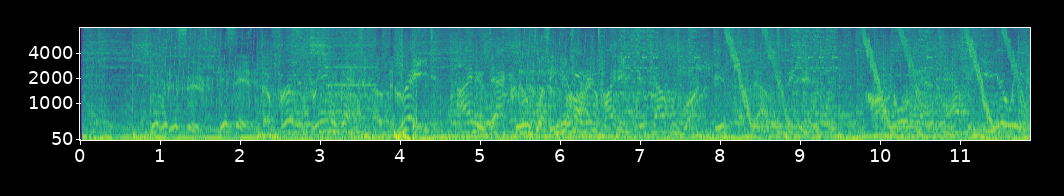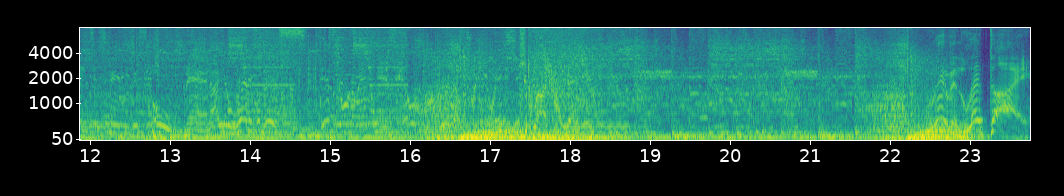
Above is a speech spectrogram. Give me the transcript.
This is this is the first dream event of the Great! I knew that groove was in your heart. Fighting 2001 is about to begin. Hardcore fans have been eagerly anticipating this. Oh man, are you ready for this? This tournament is held under the free ratio. Live and let die.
